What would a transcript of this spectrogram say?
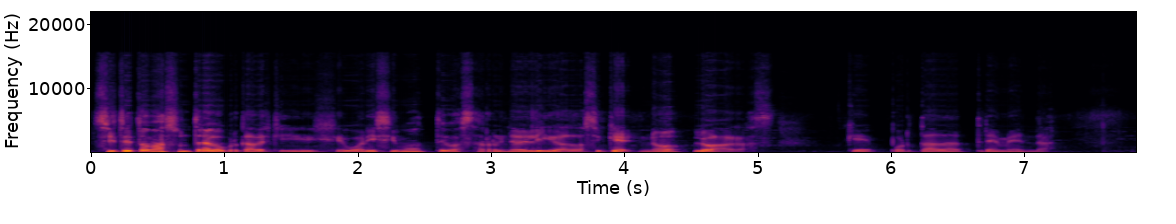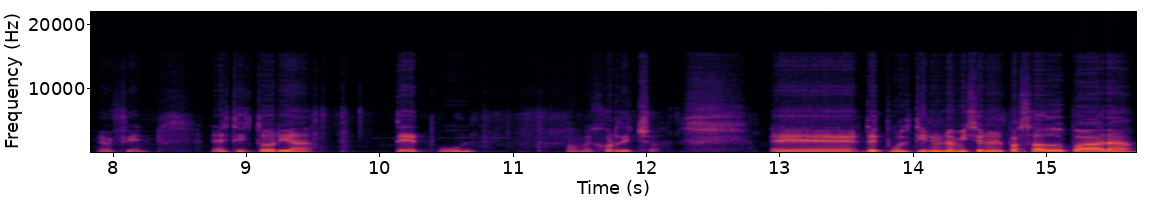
Si te tomas un trago por cada vez que dije buenísimo, te vas a arruinar el hígado, así que no lo hagas. Qué portada tremenda. En fin, en esta historia, Deadpool, o mejor dicho, eh, Deadpool tiene una misión en el pasado para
